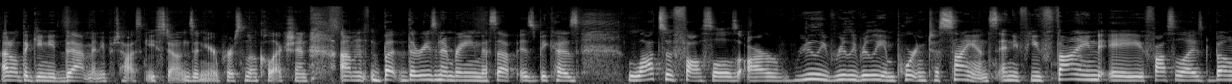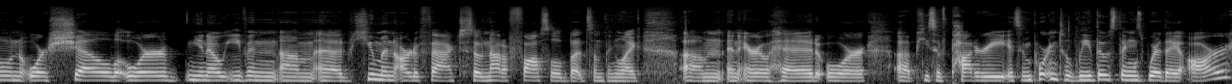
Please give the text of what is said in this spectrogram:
I don't think you need that many Petoskey stones in your personal collection. Um, but the reason I'm bringing this up is because lots of fossils are really, really, really important to science. And if you find a fossilized bone or shell or, you know, even um, a human artifact, so not a fossil, but something like um, an arrowhead or a piece of pottery, it's important to leave those things where they are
